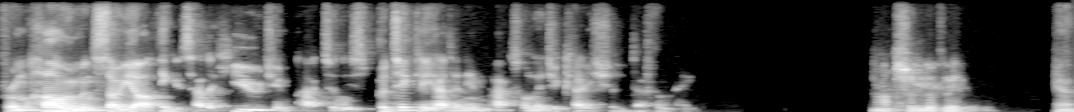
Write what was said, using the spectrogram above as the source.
from home. And so yeah i think it's had a huge impact and it's particularly had an impact on education definitely. Absolutely. Yeah.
